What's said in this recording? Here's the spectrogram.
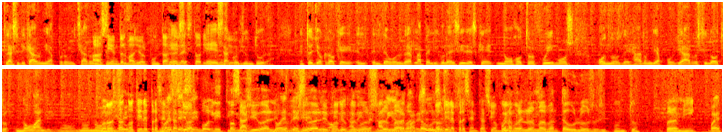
Clasificaron y aprovecharon. esa Haciendo el mayor puntaje de la Esa- historia, Esa inclusive. coyuntura. Entonces yo creo que el, el devolver la película y decir es que nosotros fuimos o nos dejaron de apoyar o esto y lo otro, no vale. No, no, no, No está- no tiene presentación. Sí vale, no es decente. No, a mí- a mí- no. No tiene presentación, Fuimos los más fantabulosos y punto, para mí. Bueno,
